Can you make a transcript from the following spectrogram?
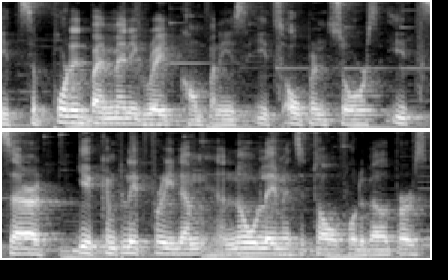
It's supported by many great companies. It's open source. It's uh, give complete freedom, uh, no limits at all for developers.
